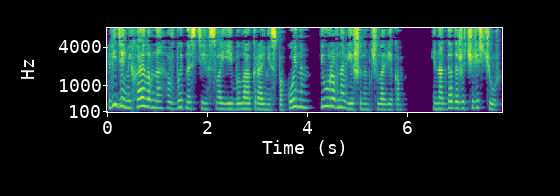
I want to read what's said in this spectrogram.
Лидия Михайловна в бытности своей была крайне спокойным и уравновешенным человеком. Иногда даже чересчур.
